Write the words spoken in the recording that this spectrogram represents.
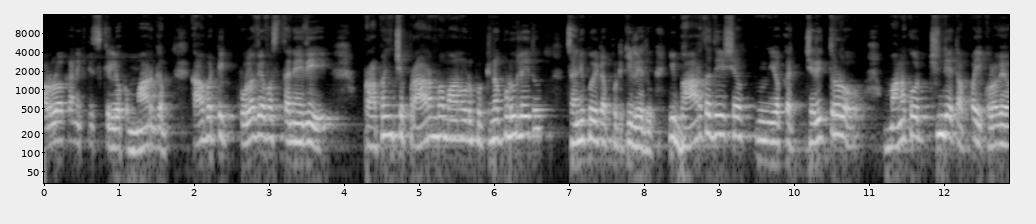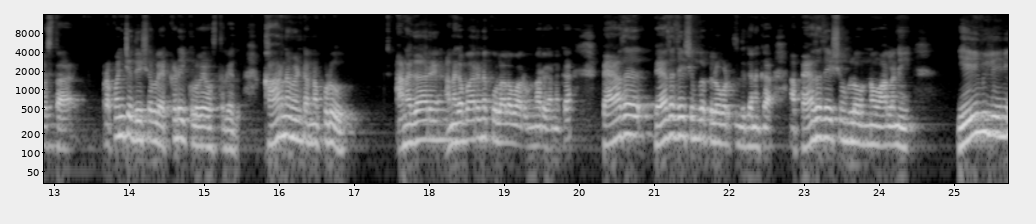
పరలోకానికి తీసుకెళ్ళే ఒక మార్గం. కాబట్టి కుల వ్యవస్థ అనేది ప్రపంచ ప్రారంభ మానవుడు పుట్టినప్పుడు లేదు చనిపోయేటప్పటికీ లేదు. ఈ భారతదేశం యొక్క చరిత్రలో మనకు వచ్చిందే తప్ప ఈ కుల వ్యవస్థ ప్రపంచ దేశాల్లో ఎక్కడ ఈ కుల వ్యవస్థ లేదు. కారణం ఏంటన్నప్పుడు అనగారి అనగబారిన కులాల వారు ఉన్నారు కనుక పేద పేద దేశంగా పిలువబడుతుంది కనుక ఆ పేద దేశంలో ఉన్న వాళ్ళని ఏమీ లేని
